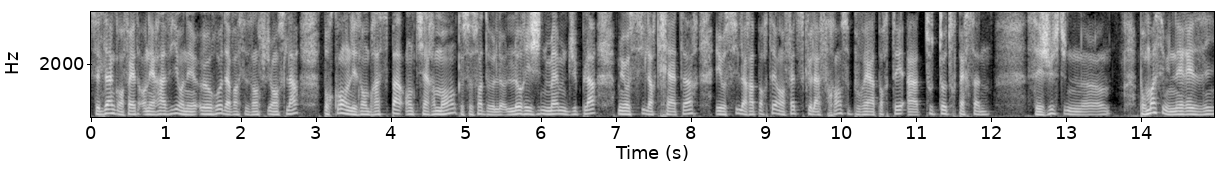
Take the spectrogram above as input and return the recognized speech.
C'est dingue en fait. On est ravis, on est heureux d'avoir ces influences-là. Pourquoi on les embrasse pas entièrement, que ce soit de l'origine même du plat, mais aussi leur créateur et aussi leur apporter en fait ce que la France pourrait apporter à toute autre personne? C'est juste une, euh, pour moi c'est une hérésie.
